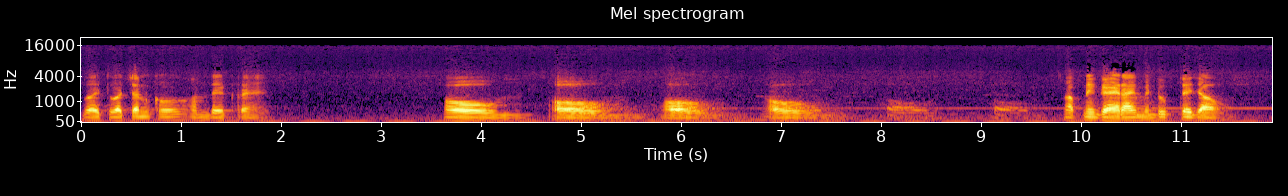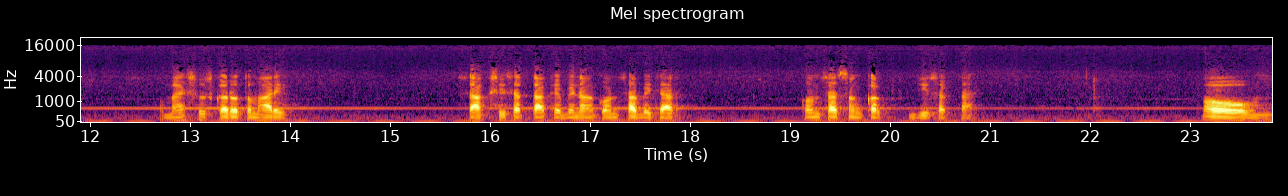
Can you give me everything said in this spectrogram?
द्वैत वचन को हम देख रहे हैं। ओम ओम ओम ओम। अपनी गहराई में डूबते जाओ और महसूस करो तुम्हारी साक्षी सत्ता के बिना कौन सा विचार, कौन सा संकल्प जी सकता है। ओम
